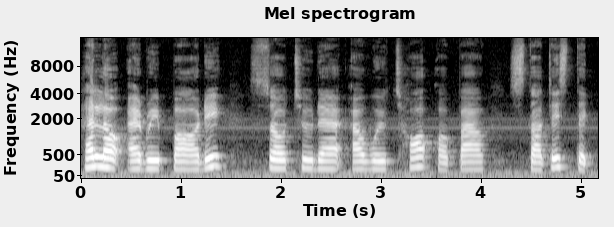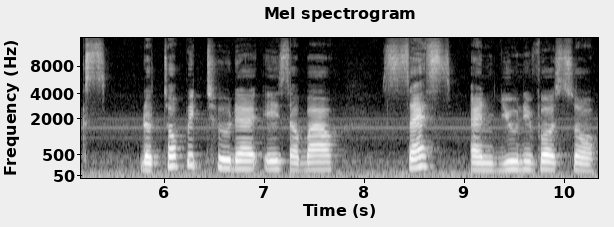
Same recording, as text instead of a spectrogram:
Hello everybody. So today I will talk about statistics. The topic today is about sets and universal.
